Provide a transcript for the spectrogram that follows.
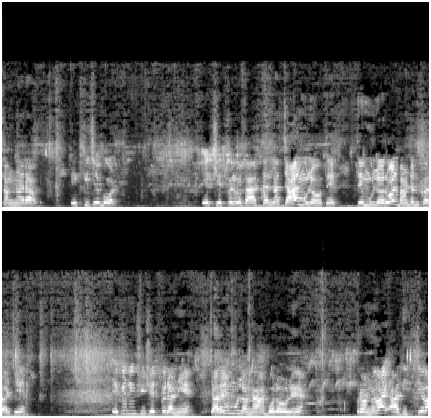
सांगणार आहोत एकीचे बळ. एक शेतकरी होता. त्यांना चार मुलं होते. ते मुलं रोज भांडण करायचे. एके दिवशी शेतकऱ्याने चारही मुलांना बोलवले. प्रणय आदित्य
